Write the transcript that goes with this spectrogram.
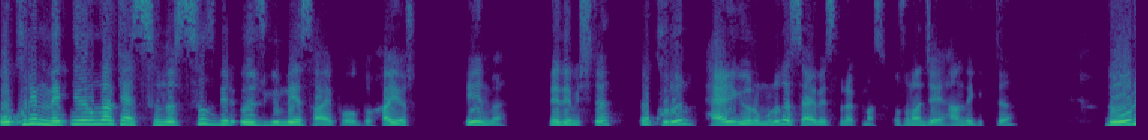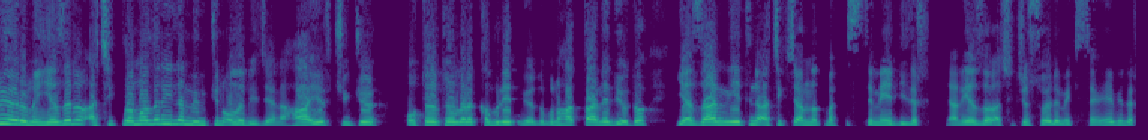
Okurun metni yorumlarken sınırsız bir özgürlüğe sahip oldu. Hayır. Değil mi? Ne demişti? Okurun her yorumunu da serbest bırakmaz. O zaman Ceyhan da gitti. Doğru yorumun yazarın açıklamalarıyla mümkün olabileceğine. Hayır. Çünkü otorite olarak kabul etmiyordu bunu. Hatta ne diyordu? Yazar niyetini açıkça anlatmak istemeyebilir. Yani yazar açıkça söylemek istemeyebilir.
